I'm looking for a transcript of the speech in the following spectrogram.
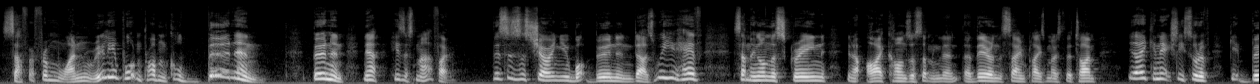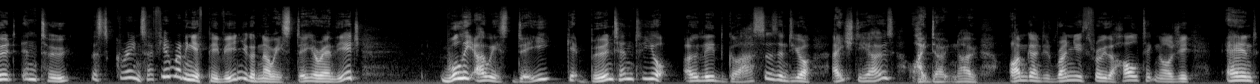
suffer from one really important problem called burn-in. Burn-in. Now, here's a smartphone. This is just showing you what burn-in does. Where you have something on the screen, you know, icons or something that are there in the same place most of the time, they can actually sort of get burnt into the screen. So if you're running FPV and you've got an OSD around the edge, Will the OSD get burnt into your OLED glasses, into your HDOs? I don't know. I'm going to run you through the whole technology and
